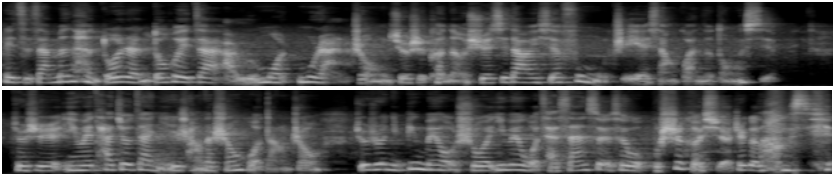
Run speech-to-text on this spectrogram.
例子，咱们很多人都会在耳濡目目染中，就是可能学习到一些父母职业相关的东西。就是因为它就在你日常的生活当中，就是说你并没有说，因为我才三岁，所以我不适合学这个东西，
